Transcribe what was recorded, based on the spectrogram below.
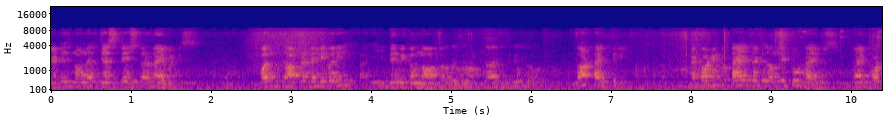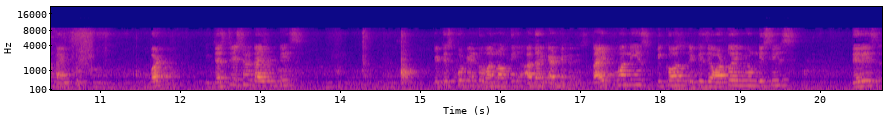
That is known as gestational diabetes. Once after delivery, they become So normal. is it type 3 or? Not type 3. According to type, that is only two types, type 1, type 2. But gestational diabetes, it is put into one of the other categories. Type 1 is because it is an autoimmune disease, there is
